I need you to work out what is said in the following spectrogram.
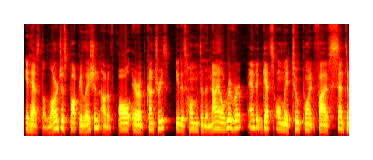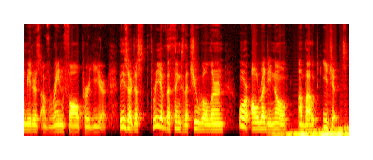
It has the largest population out of all Arab countries, it is home to the Nile River, and it gets only 2.5 centimeters of rainfall per year. These are just three of the things that you will learn or already know about Egypt.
